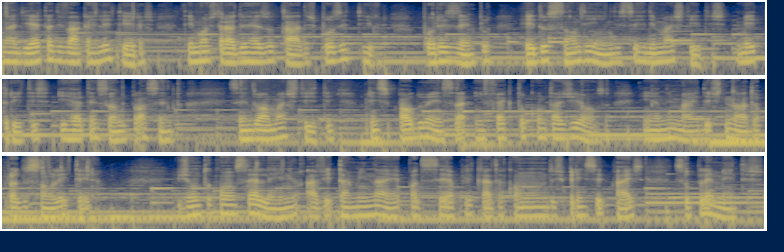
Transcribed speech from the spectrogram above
na dieta de vacas leiteiras têm mostrado resultados positivos, por exemplo, redução de índices de mastites, metrites e retenção de placenta sendo a mastite principal doença infectocontagiosa em animais destinado à produção leiteira. Junto com o selênio, a vitamina E pode ser aplicada como um dos principais suplementos.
